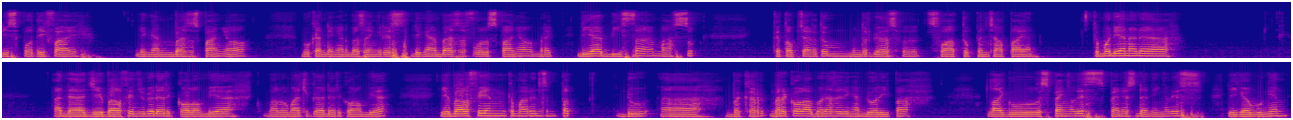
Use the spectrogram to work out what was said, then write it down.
di Spotify dengan bahasa Spanyol bukan dengan bahasa Inggris dengan bahasa full Spanyol mereka dia bisa masuk ke top chart itu menurut gue suatu pencapaian. Kemudian ada ada J Balvin juga dari Kolombia Maluma juga dari Kolombia J Balvin kemarin sempat du, uh, berkolaborasi dengan Dua Lipa lagu Spanglish Spanish dan English digabungin.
